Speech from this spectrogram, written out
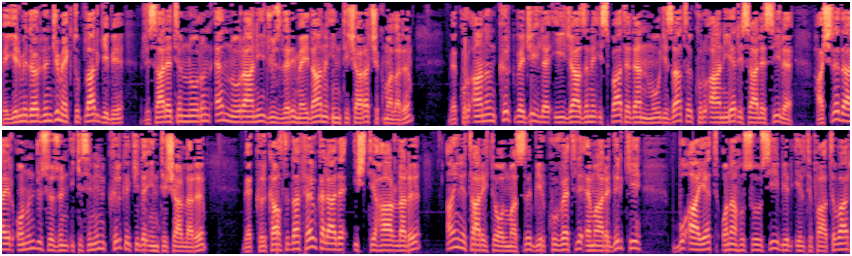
ve 24. mektuplar gibi Risaletin Nur'un en nurani cüzleri meydanı intişara çıkmaları ve Kur'an'ın 40 vecihle icazını ispat eden Mucizat-ı Kur'aniye risalesiyle haşre dair 10. sözün ikisinin 42'de intişarları ve 46'da fevkalade iştiharları aynı tarihte olması bir kuvvetli emaredir ki bu ayet ona hususi bir iltifatı var.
